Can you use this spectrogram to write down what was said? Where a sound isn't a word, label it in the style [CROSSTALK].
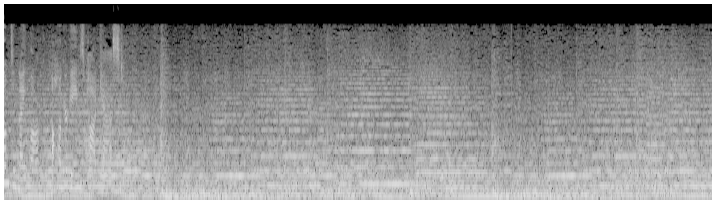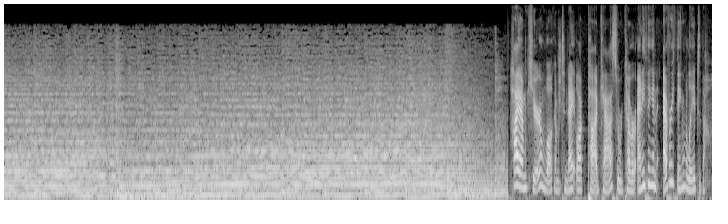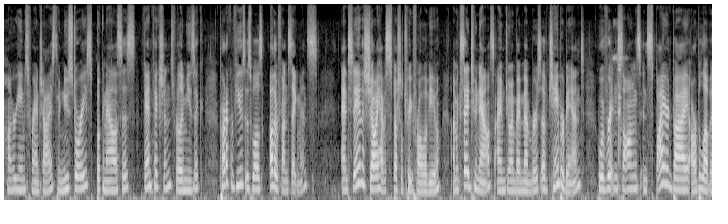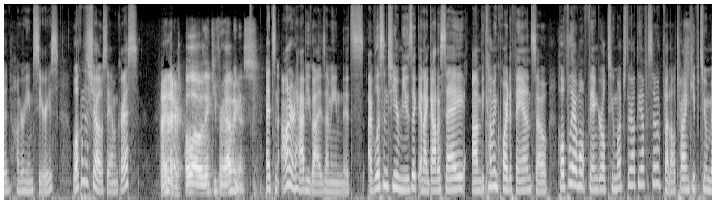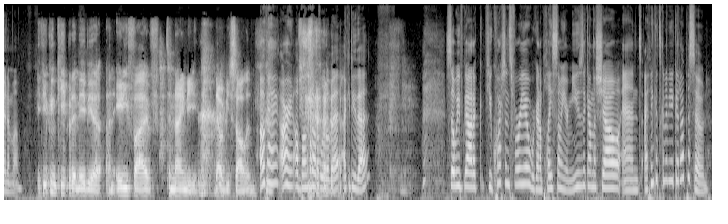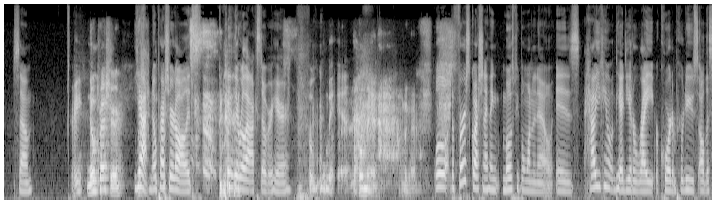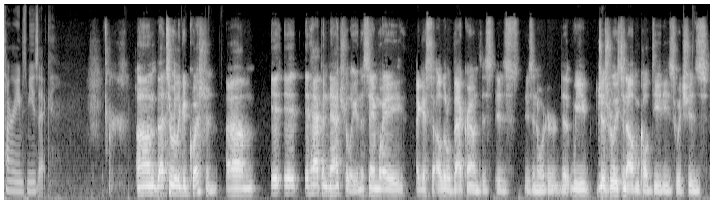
Welcome to Nightlock, a Hunger Games podcast. Hi, I'm Kira, and welcome to Nightlock Podcast, where we cover anything and everything related to the Hunger Games franchise through news stories, book analysis, fan fictions, related music, product reviews, as well as other fun segments. And today on the show, I have a special treat for all of you. I'm excited to announce I am joined by members of Chamber Band, who have written songs inspired by our beloved Hunger Games series. Welcome to the show, Sam and Chris. Hi there. Hello, thank you for having us. It's an honor to have you guys. I mean, it's I've listened to your music and I gotta say, I'm becoming quite a fan, so hopefully I won't fangirl too much throughout the episode, but I'll try and keep it to a minimum. If you can keep it at maybe a, an 85 to 90, that would be [LAUGHS] solid. Okay, all right, I'll bump it up a little bit. I could do that. So we've got a few questions for you. We're gonna play some of your music on the show, and I think it's gonna be a good episode. So Great. No pressure. Yeah, no pressure at all. It's completely [LAUGHS] relaxed over here. Oh man. Oh man. Oh my god. Well, the first question I think most people want to know is how you came up with the idea to write, record, and produce all this Hunger Games music. Um, that's a really good question. Um, it, it it happened naturally in the same way. I guess a little background is is is in order. That we just released an album called Deities, which is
